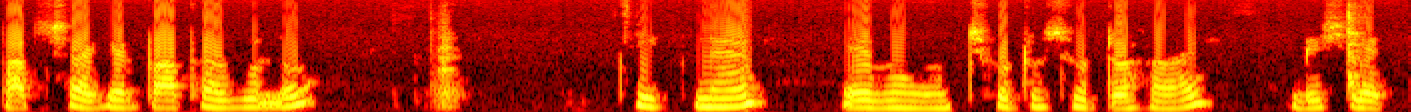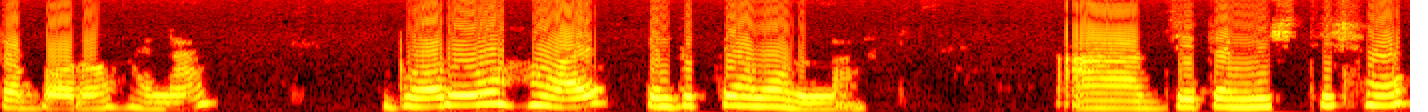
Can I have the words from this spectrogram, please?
পাট শাকের পাতাগুলো চিকনা এবং ছোট ছোট হয়, বেশি একটা বড় হয় না। বড় হয় কিন্তু তেমন না। আর যেটা মিষ্টি শাক,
